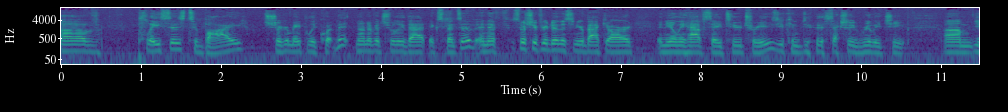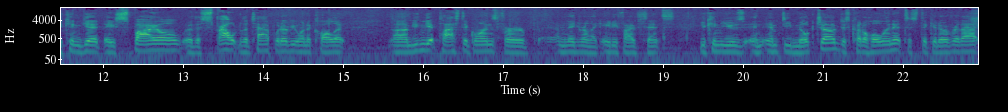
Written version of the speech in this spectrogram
of places to buy sugar maple equipment. None of it's really that expensive. And if, especially if you're doing this in your backyard and you only have, say, two trees, you can do this actually really cheap. Um, you can get a spile or the spout or the tap, whatever you want to call it. Um, you can get plastic ones for, I mean, they can run like 85 cents. You can use an empty milk jug, just cut a hole in it to stick it over that.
